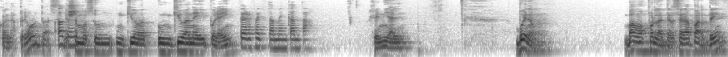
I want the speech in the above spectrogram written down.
las preguntas. Hacemos un, un, QA por ahí. Perfecto, me encanta. Genial. Bueno, vamos por la tercera parte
